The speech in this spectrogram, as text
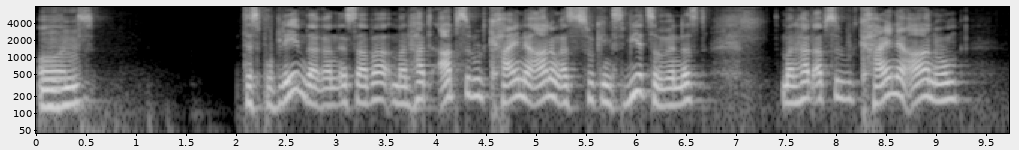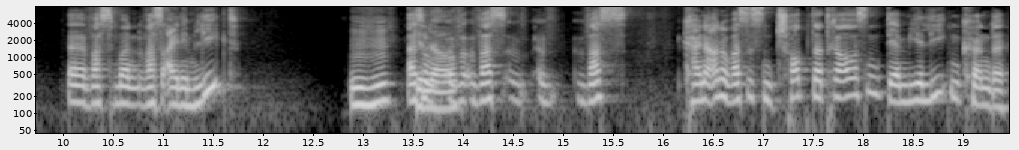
Und mhm. Das Problem daran ist aber, man hat absolut keine Ahnung, also so ging es mir zumindest, man hat absolut keine Ahnung, äh, was man, was einem liegt. Mhm, also genau. was, was, keine Ahnung, was ist ein Job da draußen, der mir liegen könnte?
